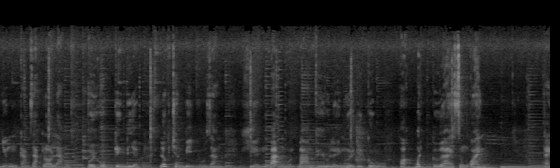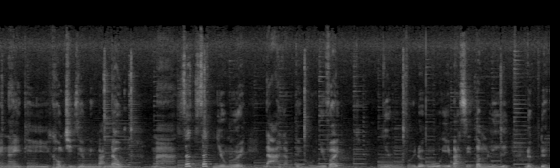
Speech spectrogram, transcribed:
Những cảm giác lo lắng, hồi hộp kinh điển lúc chuẩn bị nhổ răng khiến bạn muốn bám víu lấy người đi cùng hoặc bất cứ ai xung quanh. Cái này thì không chỉ riêng mình bạn đâu, mà rất rất nhiều người đã gặp tình huống như vậy. Nhưng với đội ngũ y bác sĩ tâm lý được tuyển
